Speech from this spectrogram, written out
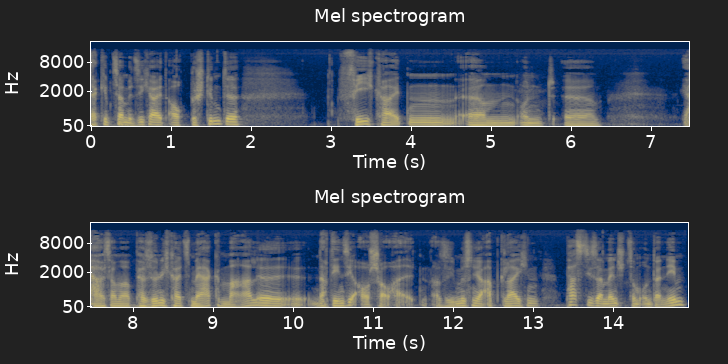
da gibt's ja mit Sicherheit auch bestimmte Fähigkeiten ähm, und äh, ja, sag mal, Persönlichkeitsmerkmale, äh, nach denen Sie Ausschau halten. Also Sie müssen ja abgleichen, passt dieser Mensch zum Unternehmen?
